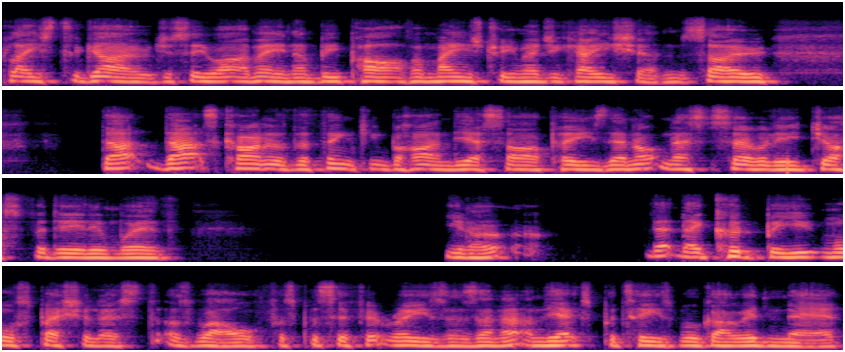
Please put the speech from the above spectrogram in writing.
place to go. Do you see what I mean? And be part of a mainstream education. So that that's kind of the thinking behind the SRPs. They're not necessarily just for dealing with, you know, that they could be more specialist as well for specific reasons, and and the expertise will go in there.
